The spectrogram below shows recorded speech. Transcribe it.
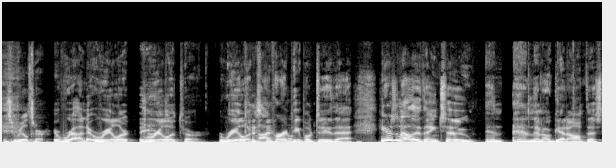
It's realtor. Re- uh, Realtor, realtor, realtor. I've heard people do that. Here's another thing too, and, and then I'll get off this.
